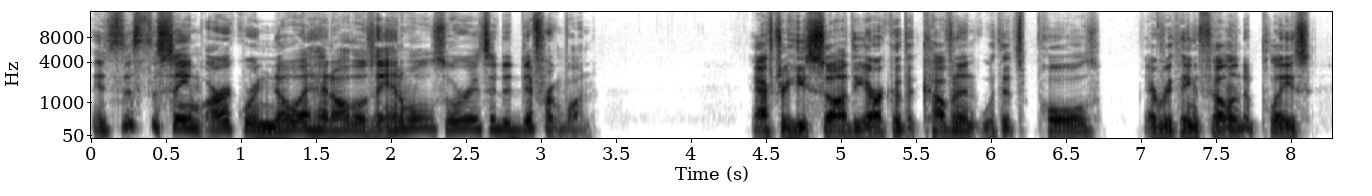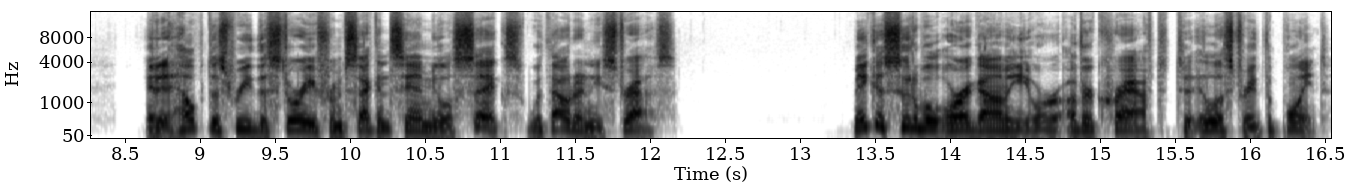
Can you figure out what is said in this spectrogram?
is this the same ark where Noah had all those animals, or is it a different one? After he saw the Ark of the Covenant with its poles, everything fell into place, and it helped us read the story from 2 Samuel 6 without any stress. Make a suitable origami or other craft to illustrate the point.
